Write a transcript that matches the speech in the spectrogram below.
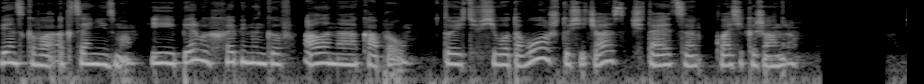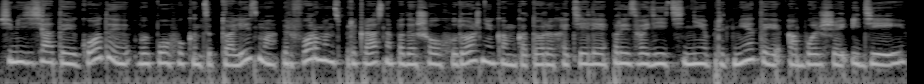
венского акционизма и первых хэппинингов Алана Капроу, то есть всего того, что сейчас считается классикой жанра. В 70-е годы, в эпоху концептуализма, перформанс прекрасно подошел художникам, которые хотели производить не предметы, а больше идеи.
